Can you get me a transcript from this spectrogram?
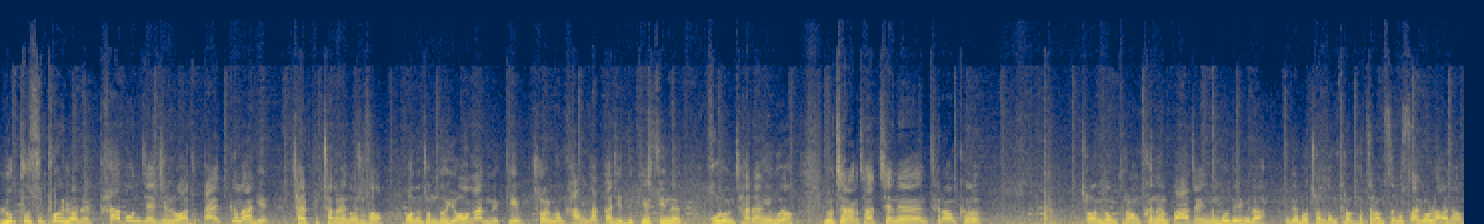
루프 스포일러를 카본 재질로 아주 깔끔하게 잘 부착을 해 놓으셔서 어느 정도 영한 느낌 젊은 감각까지 느낄 수 있는 그런 차량이고요. 이 차량 자체는 트렁크 전동 트렁크는 빠져있는 모델입니다. 근데 뭐 전동 트렁크처럼 스무스하게 올라가죠?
